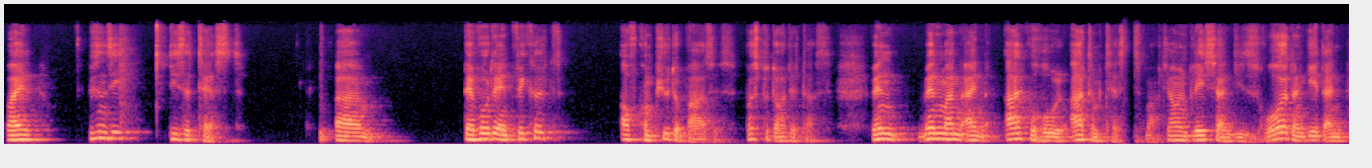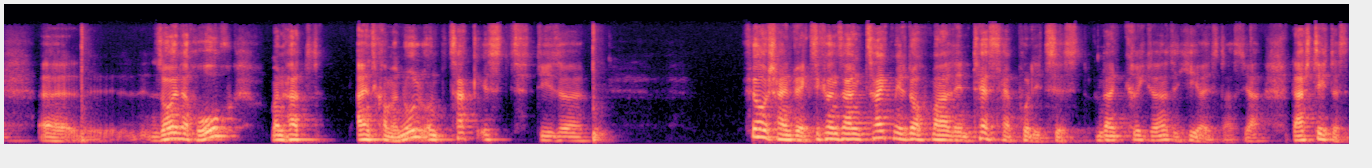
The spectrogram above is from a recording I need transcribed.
Weil, wissen Sie, dieser Test, ähm, der wurde entwickelt auf Computerbasis. Was bedeutet das? Wenn, wenn man einen Alkohol-Atemtest macht, ja, man bläst ja in dieses Rohr, dann geht ein äh, Säule hoch, man hat 1,0 und zack ist dieser Führerschein weg. Sie können sagen, zeig mir doch mal den Test, Herr Polizist. Und dann kriegt er, hier ist das, ja. Da steht es.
